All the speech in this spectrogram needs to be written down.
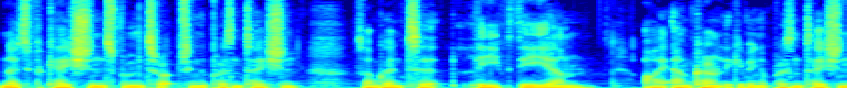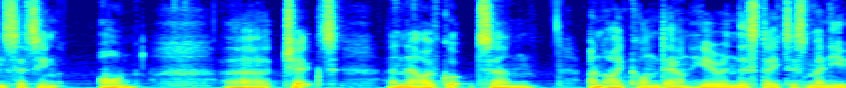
notifications from interrupting the presentation. So I'm going to leave the um, I am currently giving a presentation setting on uh, checked and now I've got um, an icon down here in the status menu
